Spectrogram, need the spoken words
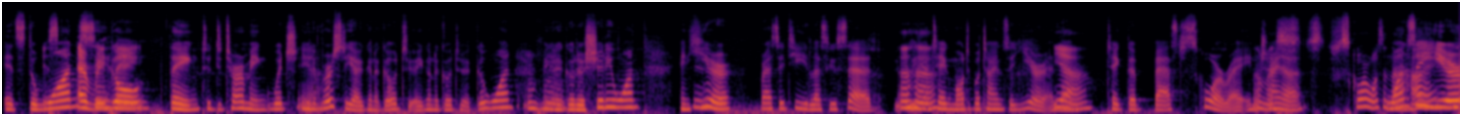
it's the It's one single thing to determine which Yeah. university are you gonna go to. Are you gonna go to a good one? Are you gonna Mhm. go to a shitty one? And Yeah. here for SAT, as you said, we Uh-huh. can take multiple times a year and Yeah. then take the best score, right? In No, China, s- score wasn't once a year,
